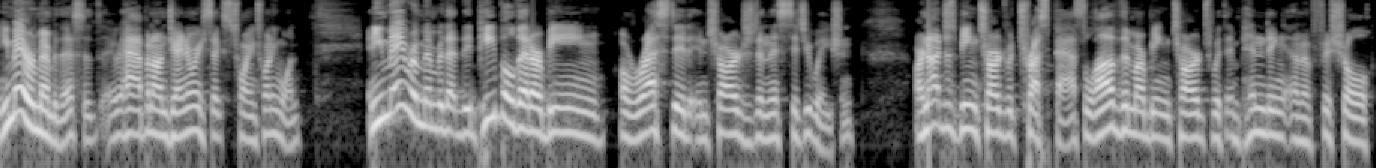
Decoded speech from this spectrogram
You may remember this. It, it happened on January 6, 2021. And you may remember that the people that are being arrested and charged in this situation are not just being charged with trespass. A lot of them are being charged with impending an official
